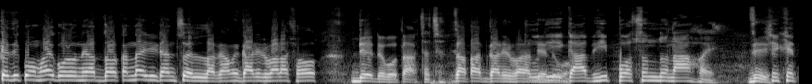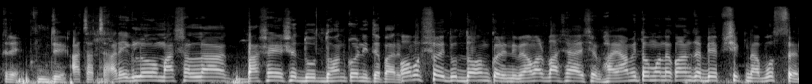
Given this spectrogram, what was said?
কেজি কম হয় গরু নেওয়ার দরকার নাই রিটার্ন চলে যাবে। আমি গাড়ির ভাড়া সহ দিয়ে দেবো তা। আচ্ছা, আচ্ছা। যাতায়াত গাড়ির ভাড়া দিয়ে যদি দেবো। গাভী পছন্দ না হয় জি। সেক্ষেত্রে। জি। আচ্ছা আচ্ছা। আর এগুলো মার্শাল্লাহ বাসায় এসে দুধ দহন করে নিতে পারবে? অবশ্যই দুধ দহন করে নিবে। আমার বাসায় এসে ভাই আমি তো মনে করেন যে বেপসিক না বুঝছেন?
